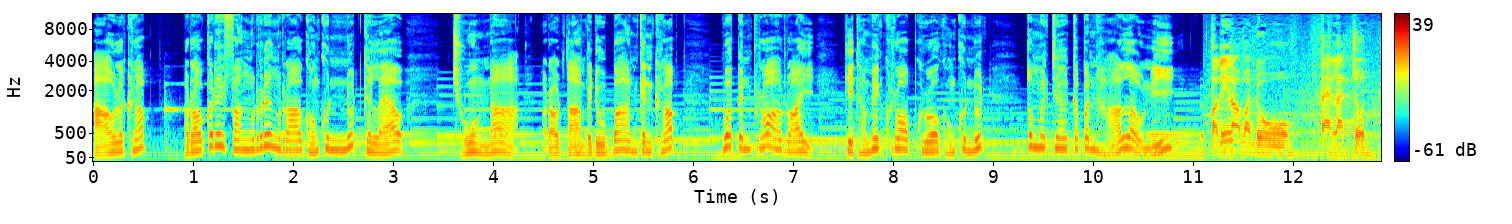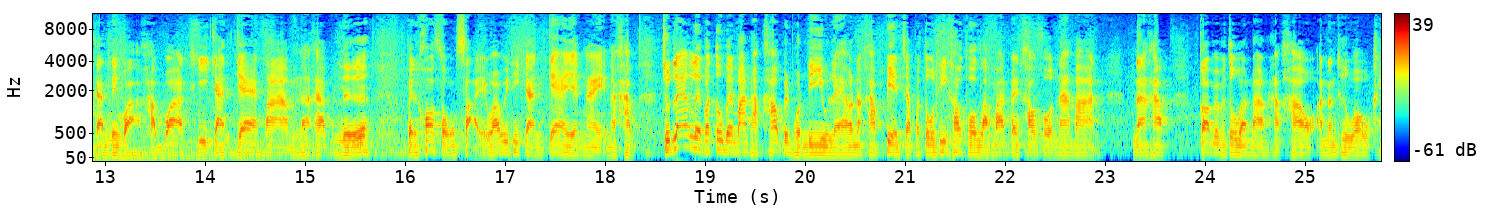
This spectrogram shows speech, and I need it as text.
เอาละครับ เราก็ได้ฟังเรื่องราวของคุณนุชกันแล้ว ช่วงหน้าเราตามไปดูบ้านกันครับ ว่าเป็นเพราะอะไรที่ทำให้ครอบครัวของคุณนุช ต้องมาเจอกับปัญหาเหล่านี้ ตอนนี้เรามาดูแต่ละจุดกันดีกว่าครับว่าที่การแก้ตามนะครับ หรือเป็นข้อสงสัยว่าวิธีการแก้ยังไงนะครับ จุดแรกเลยประตูเป็นบานผักเข้าเป็นผลดีอยู่แล้วนะครับเปลี่ยนจากประตูที่เข้าโซนหลังบ้านไปเข้าโซนหน้าบ้านนะครับ ก็เป็นประตูบานบานผักเข้า อันนั้นถือว่าโอเค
